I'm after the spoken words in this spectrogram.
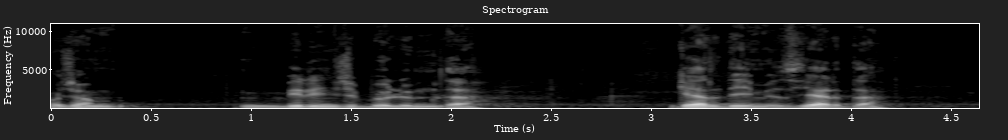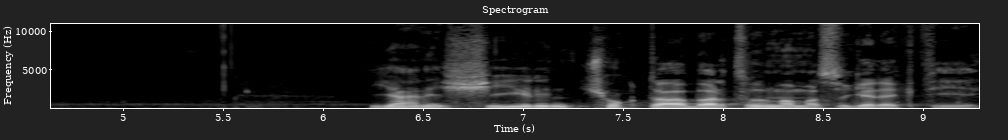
Hocam birinci bölümde geldiğimiz yerde yani şiirin çok da abartılmaması gerektiği,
